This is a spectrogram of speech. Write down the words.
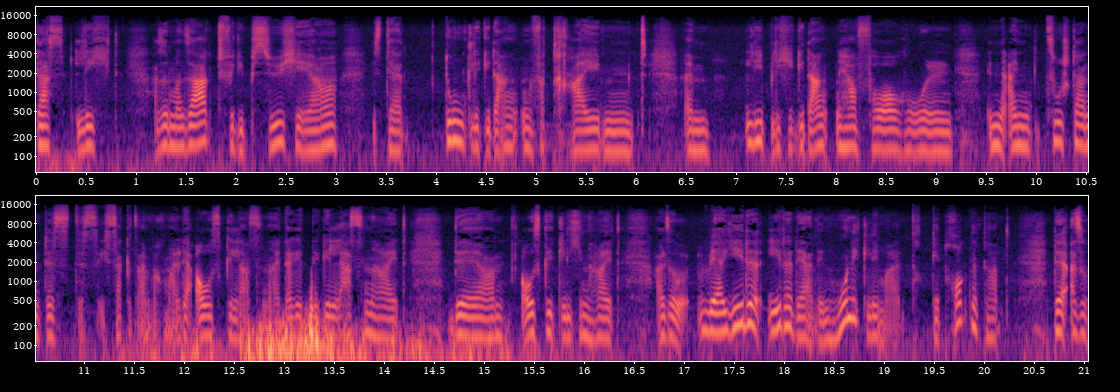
Das Licht. Also man sagt, für die Psyche, ja, ist der dunkle Gedanken vertreibend, ähm, liebliche Gedanken hervorholen, in einen Zustand des, des ich sage jetzt einfach mal, der Ausgelassenheit, der, der, Gelassenheit, der Ausgeglichenheit. Also wer jeder, jeder, der den Honiglee mal getrocknet hat, der, also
